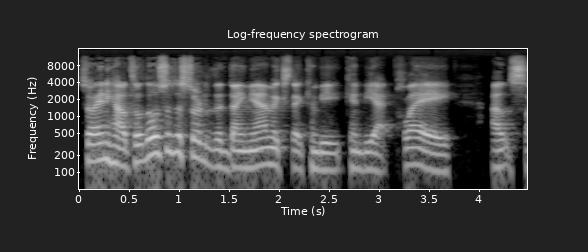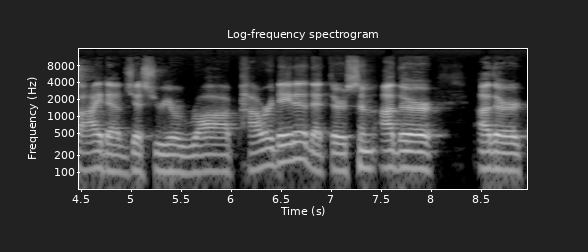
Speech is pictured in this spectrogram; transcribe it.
So anyhow, so those are the sort of the dynamics that can be can be at play outside of just your raw power data. That there's some other other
